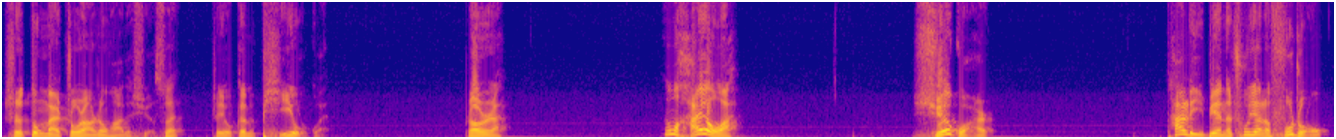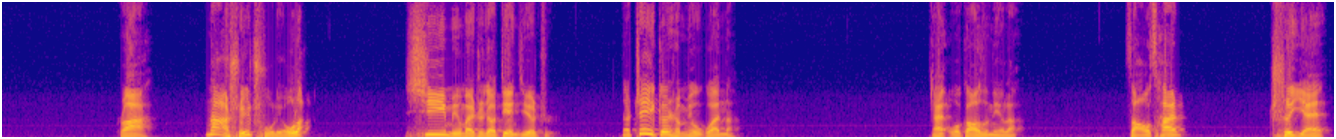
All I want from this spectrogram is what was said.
是动脉粥样硬化的血栓，这又跟脾有关，是不是？那么还有啊，血管它里边呢出现了浮肿，是吧？钠水储留了。西医明白这叫电解质，那这跟什么有关呢？哎，我告诉你了，早餐吃盐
